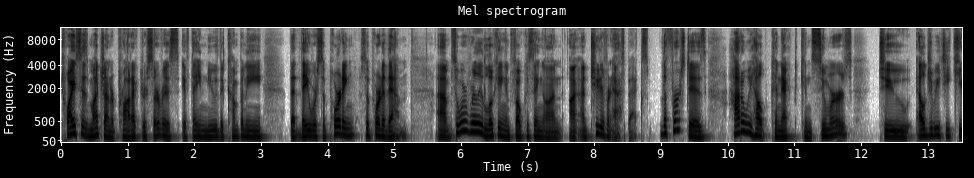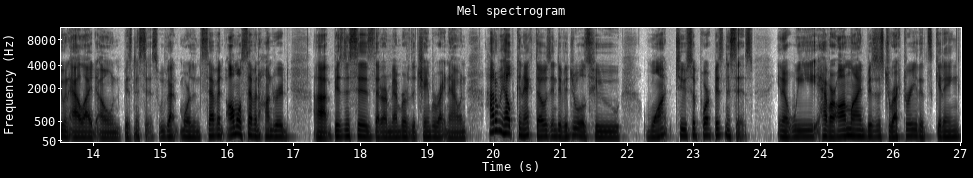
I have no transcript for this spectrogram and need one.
twice as much on a product or service if they knew the company that they were supporting supported them. Um, so we're really looking and focusing on, on, on two different aspects. The first is how do we help connect consumers to LGBTQ and allied owned businesses. We've got more than seven, almost 700 uh, businesses that are a member of the chamber right now. And how do we help connect those individuals who want to support businesses? You know, we have our online business directory that's getting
